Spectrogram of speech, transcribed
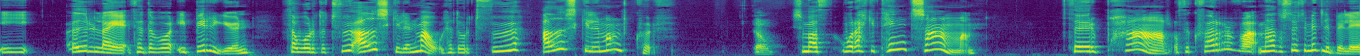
í öðru lægi, þetta voru í byrjun, þá voru þetta tvö aðskilin mál, þetta voru tvö aðskilin mannkvörf. já, sem að voru ekki tengd saman þau eru par og þau hverfa með þetta stuttu millibili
